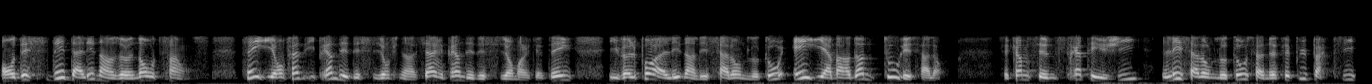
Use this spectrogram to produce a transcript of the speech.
ont décidé d'aller dans un autre sens. Tu sais, ils ont fait, ils prennent des décisions financières, ils prennent des décisions marketing, ils veulent pas aller dans les salons de l'auto et ils abandonnent tous les salons. C'est comme c'est une stratégie. Les salons de l'auto, ça ne fait plus partie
